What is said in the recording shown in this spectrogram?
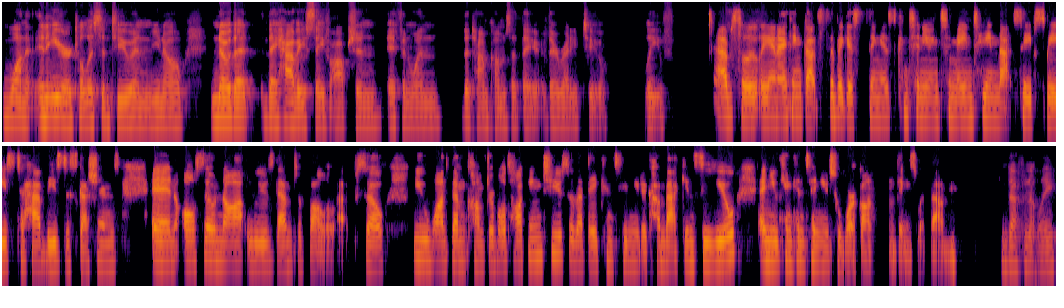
want an ear to listen to and you know know that they have a safe option if and when the time comes that they they're ready to leave. Absolutely. And I think that's the biggest thing is continuing to maintain that safe space to have these discussions and also not lose them to follow up. So you want them comfortable talking to you so that they continue to come back and see you and you can continue to work on things with them. Definitely.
